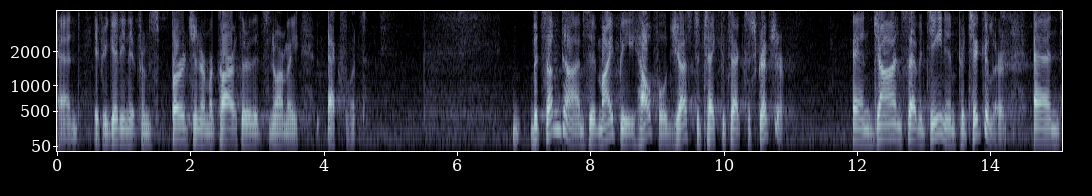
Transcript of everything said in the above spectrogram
And if you're getting it from Spurgeon or MacArthur, that's normally excellent. But sometimes it might be helpful just to take the text of Scripture, and John 17 in particular, and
